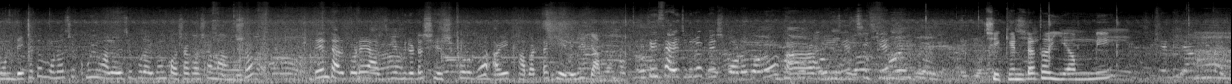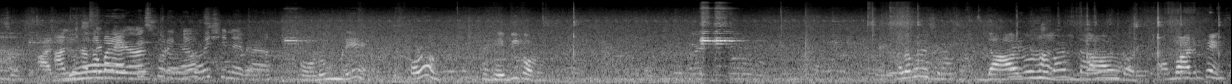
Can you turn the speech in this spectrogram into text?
মন দেখে তো মনে হচ্ছে খুবই ভালো হয়েছে পুরো একদম কষা কষা মাংস। দেন তারপরে আজকে ভিডিওটা শেষ করব আগে খাবারটা খেয়ে দেখি কেমন রুটির সাইজগুলো বেশ বড় বড় আর চিকেন চিকেনটা তো ইয়াম্মি আলু আবার এক পিস করে কেউ বেশি নেবে না। গরম রে। গরম? হেভি গরম। ভালো করেছে? দারুণ দারুণ পারফেক্ট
